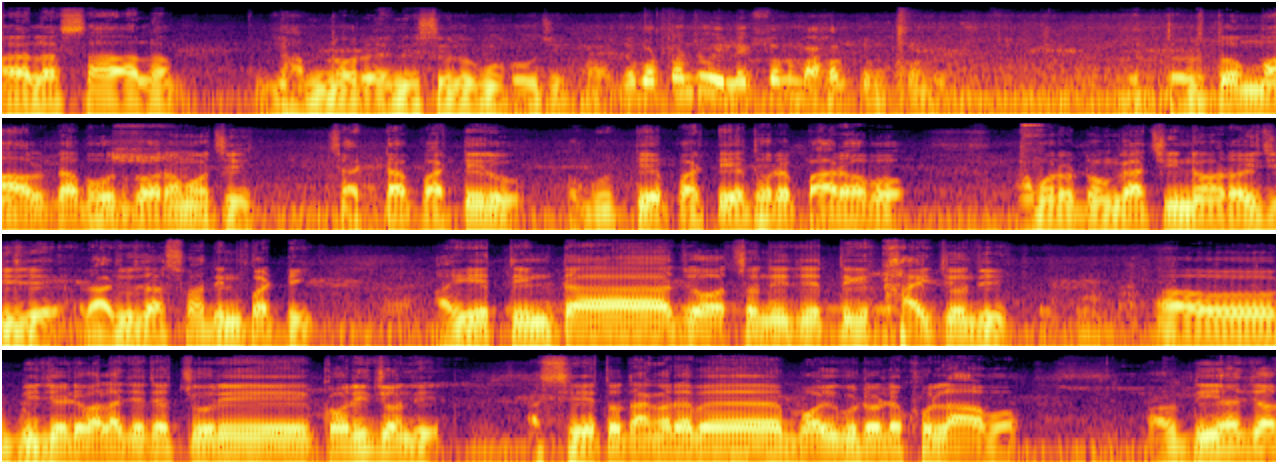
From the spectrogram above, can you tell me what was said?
ହେଲା ଶାହା ଆଲାମ ଧାମନର ଏନ୍ଏସିରୁ ମୁଁ କହୁଛି ବର୍ତ୍ତମାନ ମାହୋଲ କେମିତି କ'ଣ ରହୁଛି ଏତେବେଳେ ତ ମାହୋଲଟା ବହୁତ ଗରମ ଅଛି ଚାରିଟା ପାର୍ଟିରୁ ଆଉ ଗୋଟିଏ ପାର୍ଟି ଏଥରେ ପାର ହେବ ଆମର ଡଙ୍ଗା ଚିହ୍ନ ରହିଛି ଯେ ରାଜୁଦା ସ୍ୱାଧୀନ ପାର୍ଟି ଆଉ ଏ ତିନିଟା ଯେଉଁ ଅଛନ୍ତି ଯେତିକି ଖାଇଛନ୍ତି ଆଉ ବିଜେଡ଼ି ବାଲା ଯେତେ ଚୋରି କରିଛନ୍ତି ଆଉ ସେ ତ ତାଙ୍କର ଏବେ ବହି ଗୋଟେ ଗୋଟେ ଖୋଲା ହେବ ଆଉ ଦୁଇ ହଜାର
